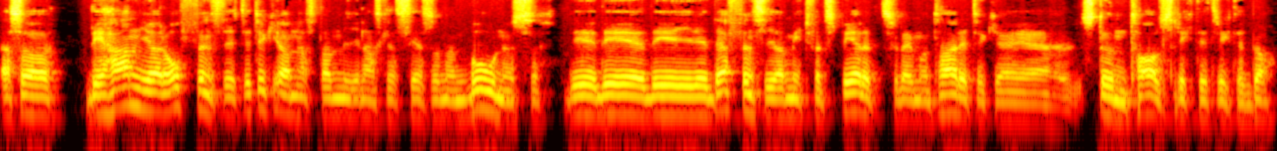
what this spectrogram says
alltså, det han gör offensivt det tycker jag nästan Milan ska se som en bonus. Det, det, det är i det defensiva mittfältsspelet Sulej Montari tycker jag är stundtals riktigt, riktigt bra.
